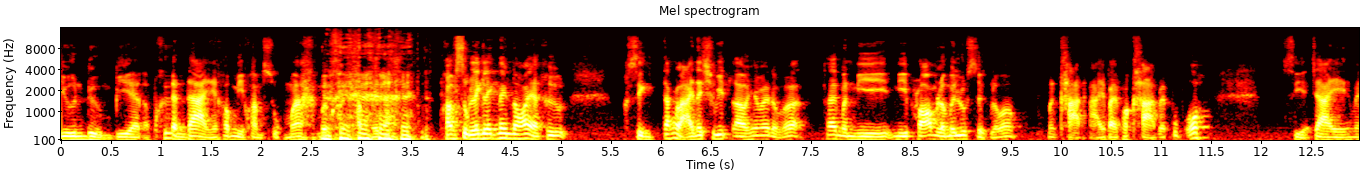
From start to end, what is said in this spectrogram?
ยืนดื่มเบียร์กับเพื่อนได้เนี่ยเขามีความสุขมากเมื่อก่อนทำไม่ได้ความสุขเล็ก ๆ น้อยๆอะคือ สิ่งตั้งหลายในชีวิตเราใช่ไหมแต่ว่า ถ้ามันมีมีพร้อมเราไม่รู้สึกแล้วว่ามันขาดหายไปพอขาดไปปุ๊บโอ้เสียใจใช่ไหม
